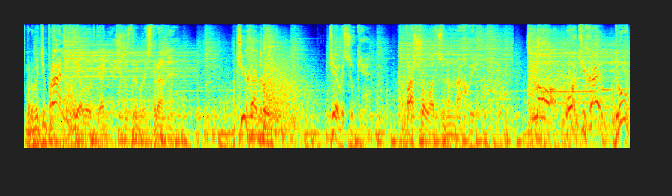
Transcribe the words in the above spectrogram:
Может быть и правильно делают, конечно, с другой стороны. Тихо, друг. Где вы, суки? Пошел отсюда нахуй. Но! О, тихо, друг!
